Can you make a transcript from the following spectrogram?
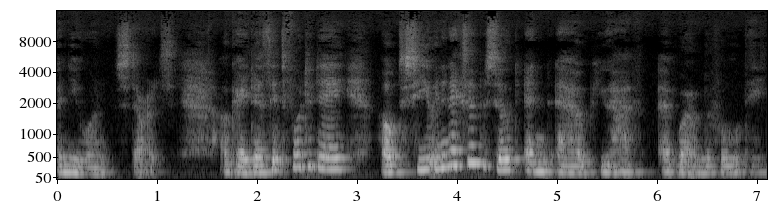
a new one starts. Okay, that's it for today. Hope to see you in the next episode, and I hope you have a wonderful day.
